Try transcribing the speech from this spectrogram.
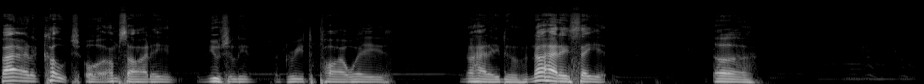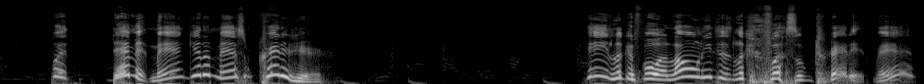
fired a coach, or I'm sorry, they mutually agreed to part ways. Know how they do. Know how they say it. Uh, but damn it, man, get a man some credit here. He ain't looking for a loan. He just looking for some credit, man.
